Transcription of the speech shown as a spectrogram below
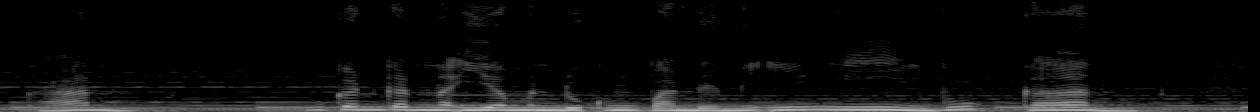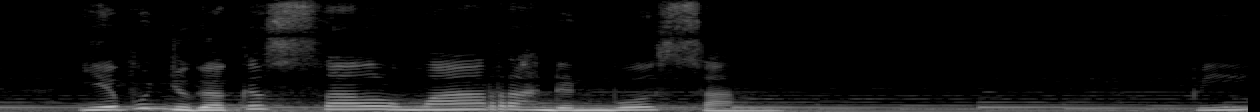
Bukan, bukan karena ia mendukung pandemi ini, bukan. Ia pun juga kesal, marah, dan bosan. Tapi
